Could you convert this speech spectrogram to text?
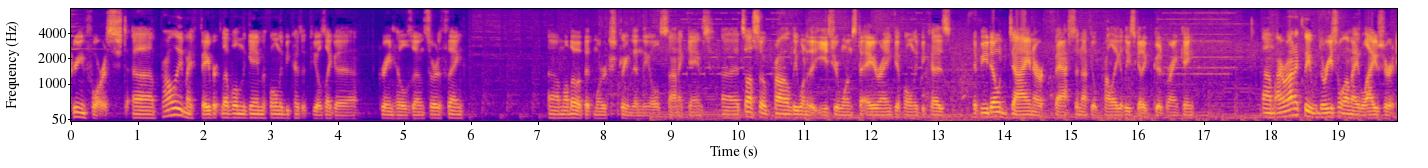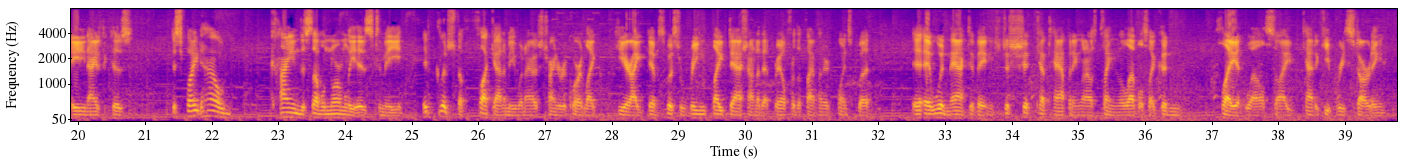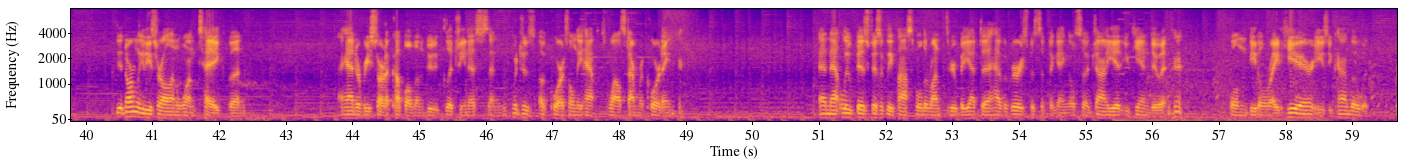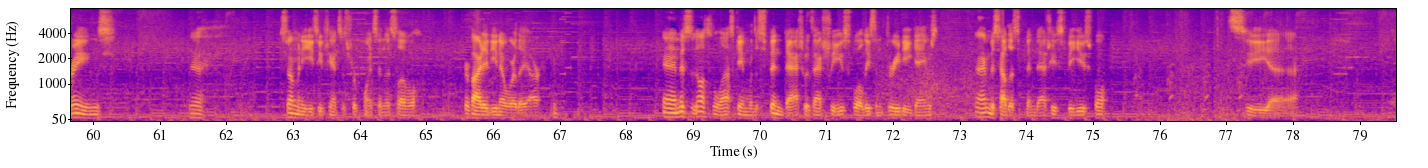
Green Forest. Uh, probably my favorite level in the game, if only because it feels like a Green Hill Zone sort of thing. Um, although a bit more extreme than the old Sonic games. Uh, it's also probably one of the easier ones to A rank, if only because if you don't die and are fast enough, you'll probably at least get a good ranking. Um, ironically, the reason why my lives are 89 is because despite how kind this level normally is to me, it glitched the fuck out of me when I was trying to record. Like, here, I am supposed to ring light dash onto that rail for the 500 points, but it, it wouldn't activate, and just shit kept happening when I was playing the level, so I couldn't play it well, so I had to keep restarting. Normally these are all in one take, but I had to restart a couple of them due to glitchiness, and which is, of course, only happens whilst I'm recording. and that loop is physically possible to run through, but you have to have a very specific angle, so Johnny, you can do it. Golden Beetle right here, easy combo with rings. Yeah. So many easy chances for points in this level, provided you know where they are. and this is also the last game where the spin dash was actually useful, at least in 3D games. I miss how the spin dash used to be useful. Let's see, uh,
